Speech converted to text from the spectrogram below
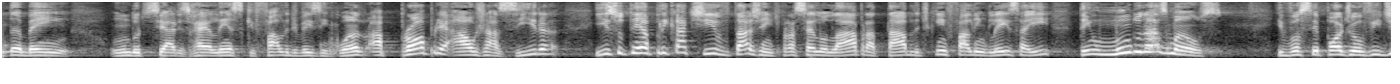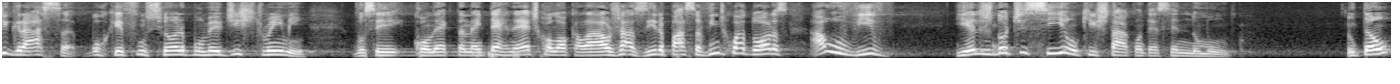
também um noticiário israelense que fala de vez em quando, a própria Al Jazeera. Isso tem aplicativo, tá, gente? Para celular, para tablet, quem fala inglês aí tem o mundo nas mãos. E você pode ouvir de graça, porque funciona por meio de streaming. Você conecta na internet, coloca lá Al Jazeera, passa 24 horas ao vivo. E eles noticiam o que está acontecendo no mundo. Então,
